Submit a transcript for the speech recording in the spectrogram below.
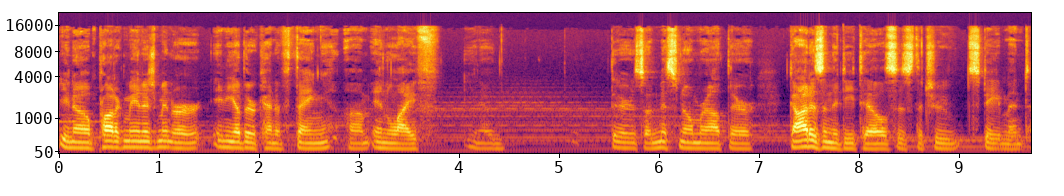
you know product management or any other kind of thing um, in life. You know, there's a misnomer out there. God is in the details is the true statement.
